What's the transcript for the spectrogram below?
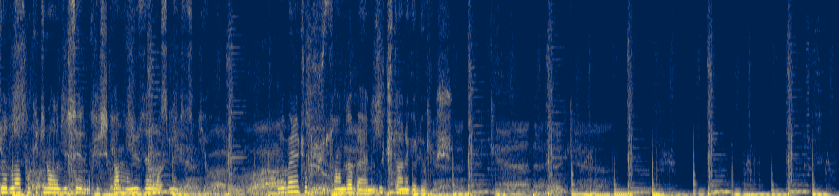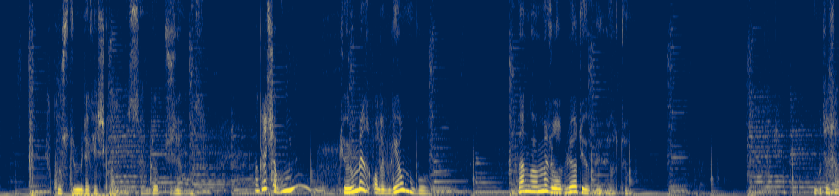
Cadılar paketini alabilseydim keşke ama yüz elmasım eksik ya. Bu da ben en çok şu sandığı beğendim. Üç tane geliyormuş. Kostümü de keşke alabilsem. 400 elmas. Arkadaşlar bu görünmez olabiliyor mu bu? Ben görünmez olabiliyor diyor biliyordum. Arkadaşlar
